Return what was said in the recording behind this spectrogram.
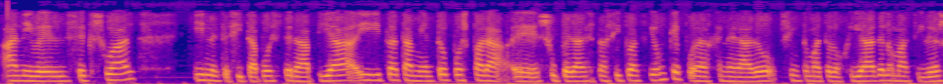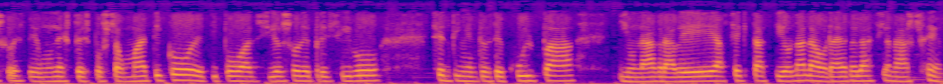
a nivel sexual y necesita pues terapia y tratamiento pues para eh, superar esta situación que puede haber generado sintomatología de lo más diverso, desde un estrés postraumático de tipo ansioso, depresivo, sentimientos de culpa y una grave afectación a la hora de relacionarse.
